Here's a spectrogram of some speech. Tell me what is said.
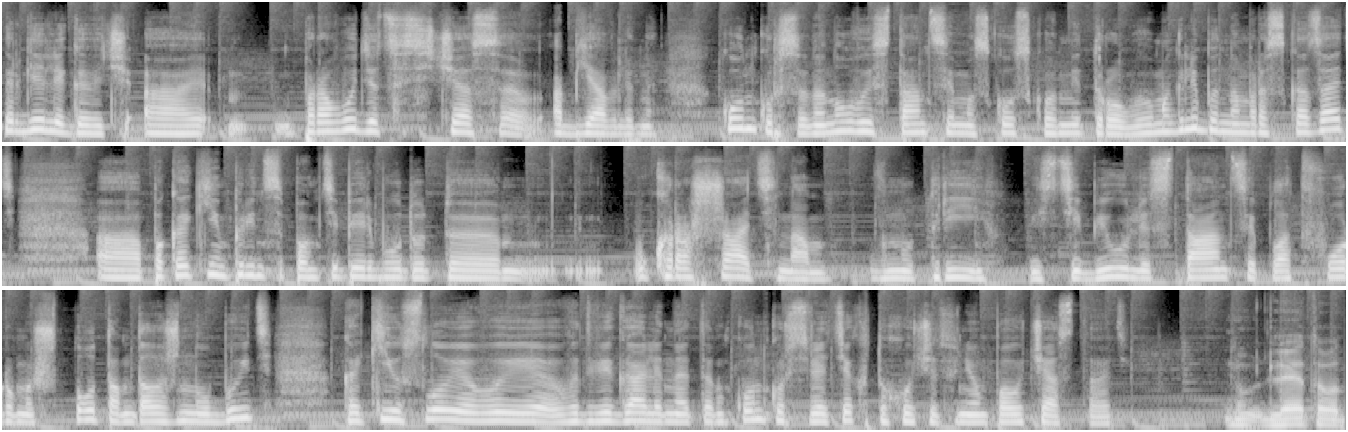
Сергей Олегович, а, проводятся сейчас э, объявлены конкурсы на новые станции московского метро. Вы могли бы нам рассказать, а, по каким принципам теперь будут э, украшать нам внутри вестибюли, станции, платформы, что там должно быть, какие условия вы выдвигали на этом конкурсе для тех, кто хочет в нем поучаствовать? Ну, для этого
